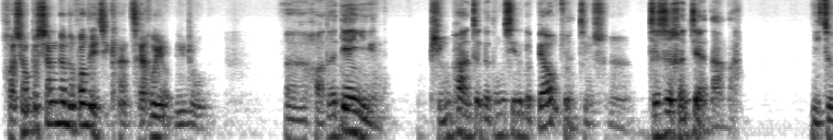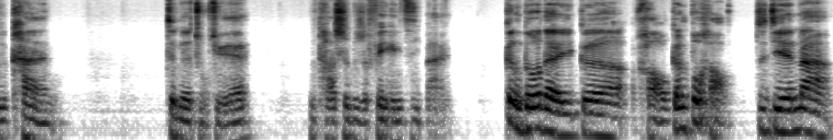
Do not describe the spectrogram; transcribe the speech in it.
好像不相干的放在一起看，才会有那种。嗯，好的电影评判这个东西那个标准就是其实很简单嘛，你就看这个主角他是不是非黑即白。更多的一个好跟不好之间，那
